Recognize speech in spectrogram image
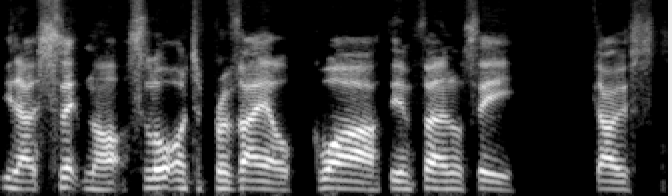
you know, Slipknot, Slaughter to Prevail, Gwar, The Infernal Sea, Ghost.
